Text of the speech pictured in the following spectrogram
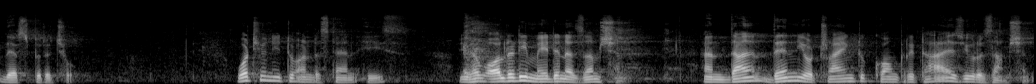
they're spiritual. What you need to understand is, you have already made an assumption and then, then you're trying to concretize your assumption.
